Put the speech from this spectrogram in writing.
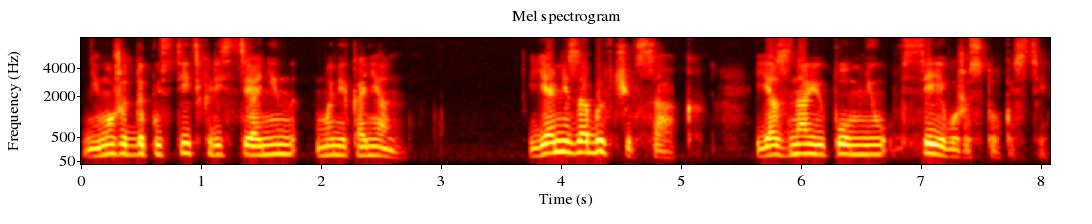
не может допустить христианин Мамиконян. Я не забывчив, Саак, я знаю и помню все его жестокости.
